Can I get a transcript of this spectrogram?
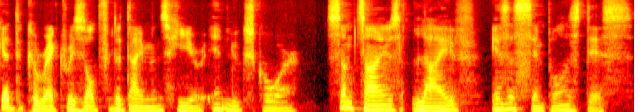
get the correct result for the diamonds here in LuxCore. Sometimes life is as simple as this.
